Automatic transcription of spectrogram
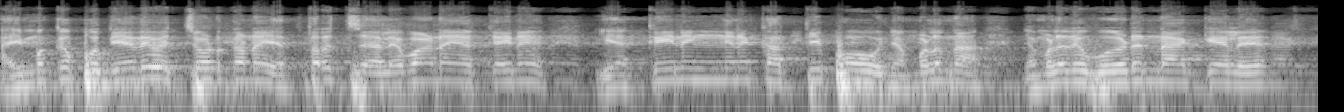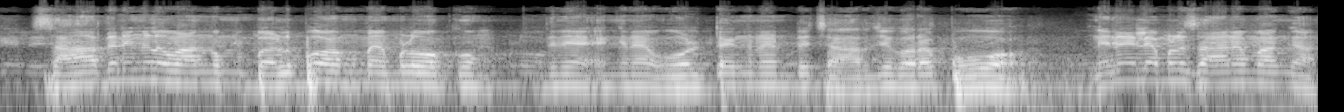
അയിമക്ക് പുതിയത് വെച്ചു കൊടുക്കണം. എത്ര ചെലവാണ് എക്കൈന് എക്കൈന് ഇങ്ങനെ കത്തിപ്പോവും. നമ്മൾ ന- നമ്മളൊരു വീടുണ്ടാക്കിയാൽ സാധനങ്ങൾ വാങ്ങുമ്പോ ബൾബ് വാങ്ങുമ്പോ നമ്മൾ നോക്കും ഇതിന് എങ്ങനെ വോൾട്ട് എങ്ങനെ ഉണ്ട്? ചാർജ് കുറെ പോവോ? ഇങ്ങനെയല്ലേ നമ്മൾ സാധനം വാങ്ങുക.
